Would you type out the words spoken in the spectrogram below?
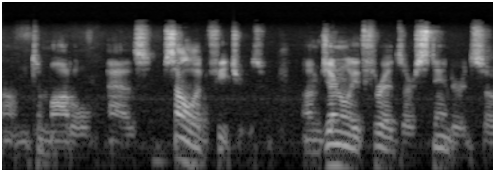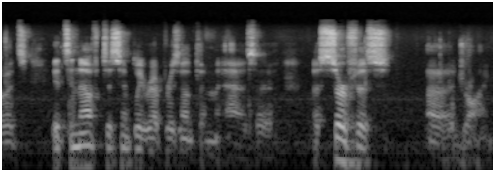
um, to model as solid features. Um, generally, threads are standard, so it's it's enough to simply represent them as a, a surface uh, drawing.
